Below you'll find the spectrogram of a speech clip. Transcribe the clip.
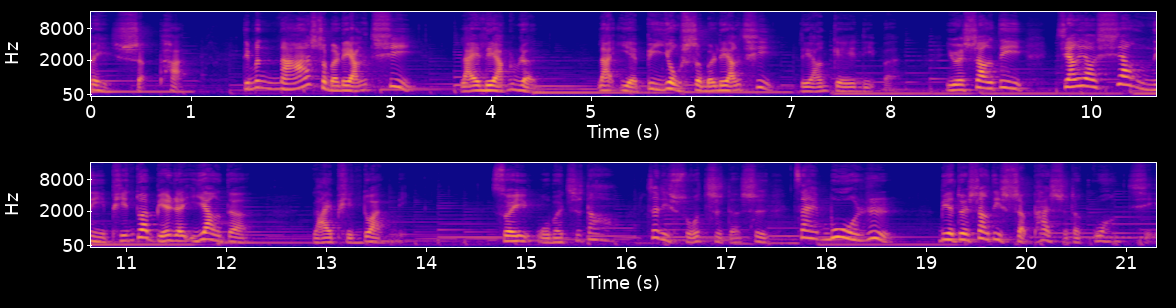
被审判。你们拿什么量器来量人，那也必用什么量器量给你们。因为上帝将要像你评断别人一样的来评断。所以，我们知道这里所指的是在末日面对上帝审判时的光景。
